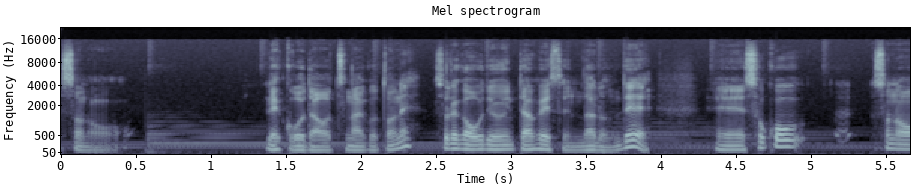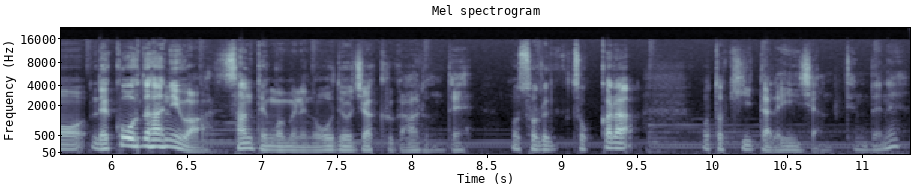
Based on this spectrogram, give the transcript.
そのレコーダーをつなぐとねそれがオーディオインターフェースになるんで、えー、そこそのレコーダーには 3.5mm のオーディオジャックがあるんでもうそれそこから音聞いたらいいじゃんってんでね、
